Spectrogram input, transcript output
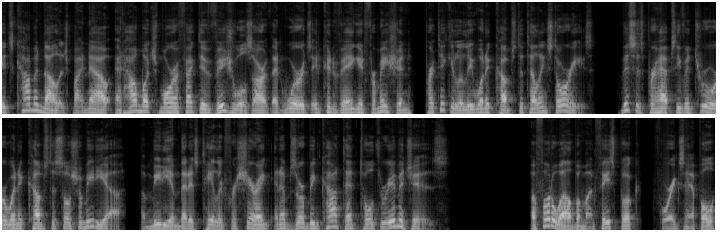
It's common knowledge by now at how much more effective visuals are than words in conveying information, particularly when it comes to telling stories. This is perhaps even truer when it comes to social media, a medium that is tailored for sharing and absorbing content told through images. A photo album on Facebook, for example,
